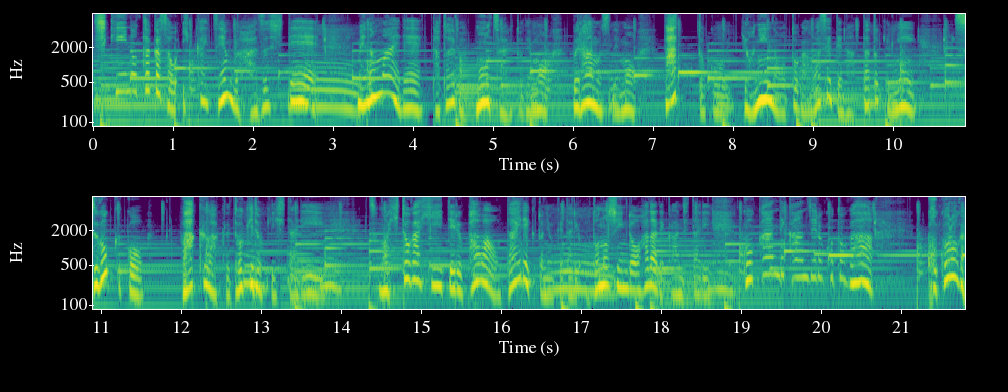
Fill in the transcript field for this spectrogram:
敷居の高さを一回全部外して。うん。目の前で例えばモーツァルトでもブラームスでもバッとこう4人の音が合わせて鳴った時にすごくこうワクワクドキドキしたり、その人が弾いてるパワーをダイレクトに受けたり、うん音の振動を肌で感じたり五感で感じることが心が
